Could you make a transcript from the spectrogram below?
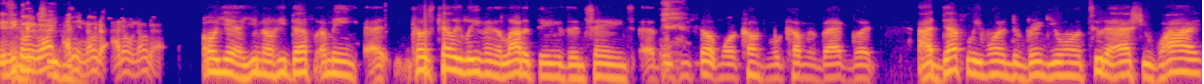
Is he coming back? I didn't know that. I don't know that. Oh yeah, you know he definitely. I mean, uh, Coach Kelly leaving a lot of things didn't change. I think he felt more comfortable coming back, but I definitely wanted to bring you on too to ask you why,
